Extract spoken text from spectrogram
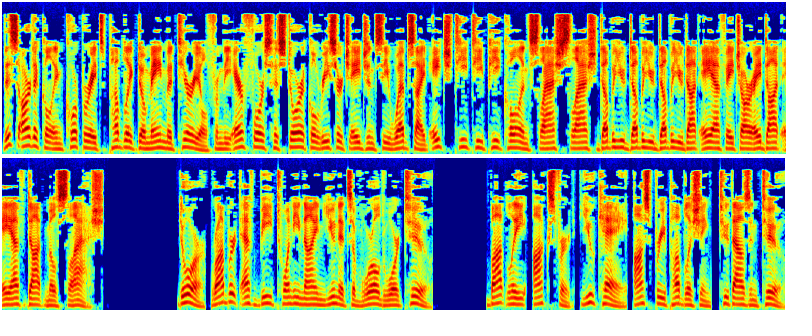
This article incorporates public domain material from the Air Force Historical Research Agency website http www.afhra.af.mil Dorr, Robert F. B. 29 Units of World War II Botley, Oxford, UK, Osprey Publishing, 2002.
